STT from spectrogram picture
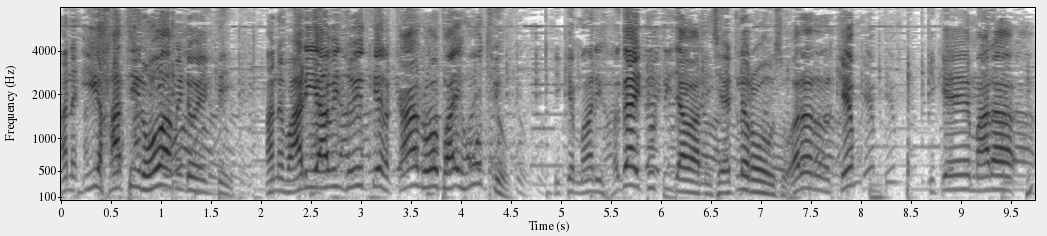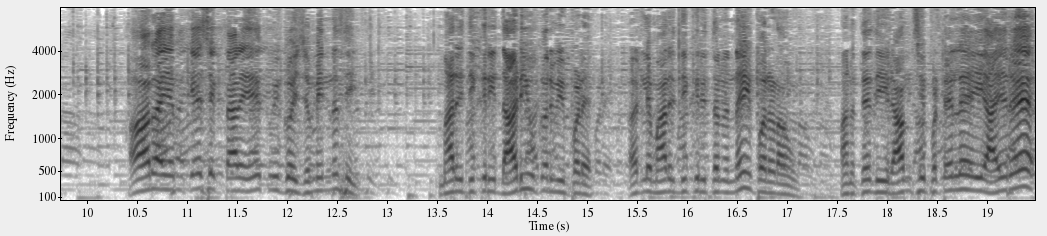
અને ઈ હાથી રોવા માંડ્યો એક દી. અને વાડી આવીને જોયું કે, કાં રો ભાઈ શું થયું? ઈ કે, મારી હગાઈ તૂટી જવાની છે, એટલે રોવું છું. અરે કેમ? ઈ કે, મારા હારા એમ કહે છે કે, તારે એક વીઘો જમીન નથી. મારી દીકરી દાડિયું કરવી પડે. એટલે મારી દીકરી તને નહીં પરણાવું. અને તેથી રામસિંહ પટેલે એ આયરે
